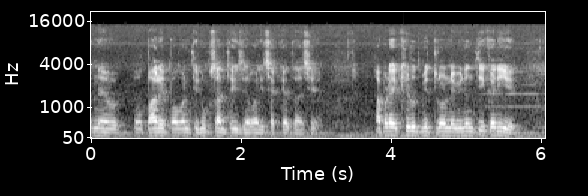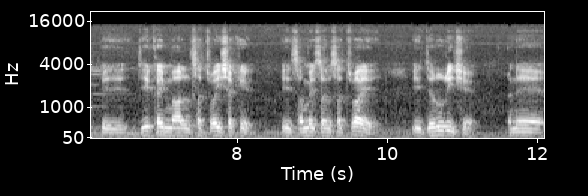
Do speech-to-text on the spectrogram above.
અને ભારે પવનથી નુકસાન થઈ જવાની શક્યતા છે. આપણે ખેડૂત મિત્રોને વિનંતી કરીએ કે જે કંઈ માલ સચવાઈ શકે, એ સમયસર સચવાય, એ જરૂરી છે. અને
